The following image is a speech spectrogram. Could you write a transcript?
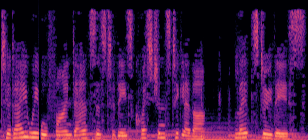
Today we will find answers to these questions together. Let's do this.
